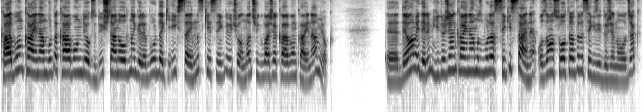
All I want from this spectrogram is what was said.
karbon kaynağım burada karbondioksit 3 tane olduğuna göre buradaki X sayımız kesinlikle 3 olmalı. Çünkü başka karbon kaynağım yok. Ee, devam edelim. Hidrojen kaynağımız burada 8 tane. O zaman sol tarafta da 8 hidrojen olacak.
